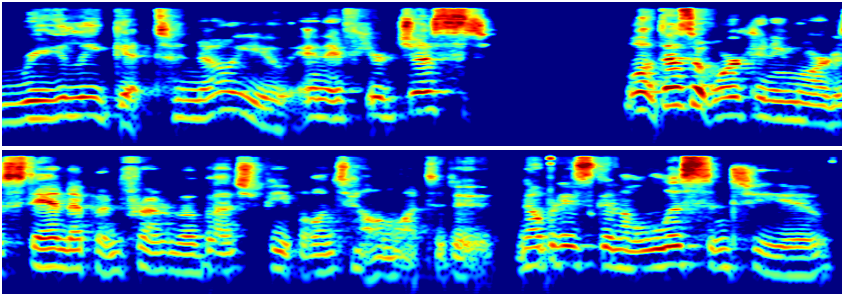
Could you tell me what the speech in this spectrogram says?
really get to know you and if you're just well it doesn't work anymore to stand up in front of a bunch of people and tell them what to do. Nobody's going to listen to you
